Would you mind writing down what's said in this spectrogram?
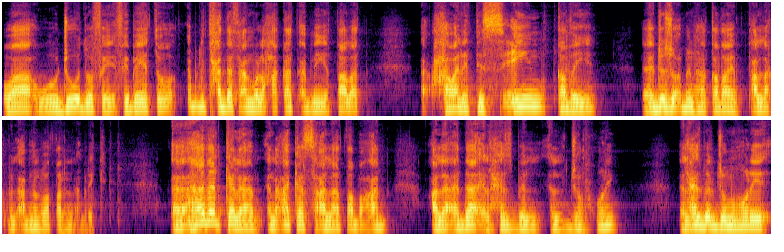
ووجوده في في بيته. بنتحدث عن ملاحقات أمنية طالت حوالي 90 قضية جزء منها قضايا تتعلق بالأمن الوطني الأمريكي. هذا الكلام انعكس على طبعا على أداء الحزب الجمهوري. الحزب الجمهوري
